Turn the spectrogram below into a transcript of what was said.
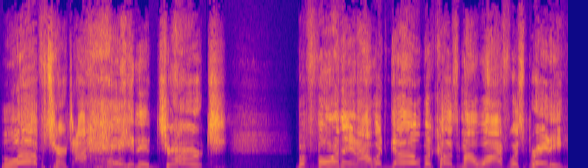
love church. I hated church. Before then, I would go because my wife was pretty.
